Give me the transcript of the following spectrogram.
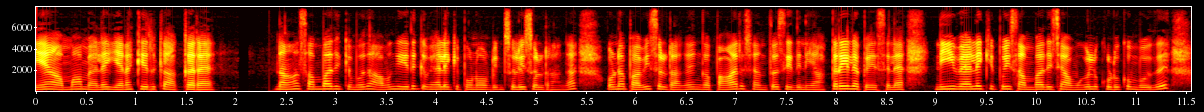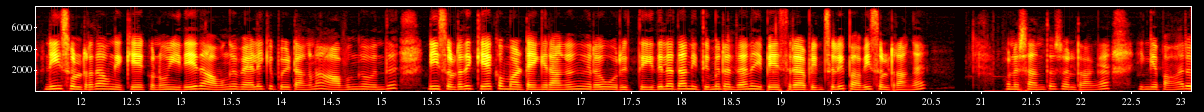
ஏன் அம்மா மேலே எனக்கு இருக்க அக்கறை? நான் சம்பாதிக்கும் போது அவங்க எதுக்கு வேலைக்கு போகணும் அப்படின்னு சொல்லி சொல்கிறாங்க உன்னை பவி சொல்கிறாங்க இங்கே பாரு சந்தோஷ் இது நீ அக்கறையில் பேசலை. நீ வேலைக்கு போய் சம்பாதிச்சு அவங்களுக்கு கொடுக்கும்போது நீ சொல்கிறத அவங்க கேட்கணும். இதே இது அவங்க வேலைக்கு போயிட்டாங்கன்னா அவங்க வந்து நீ சொல்கிறத கேட்க மாட்டேங்கிறாங்கங்கிற ஒரு இதில் தான் நீ திமிரில் தான் நீ பேசுகிற அப்படின்னு சொல்லி பவி சொல்கிறாங்க உன்னை சந்தோஷ் சொல்கிறாங்க இங்கே பாரு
